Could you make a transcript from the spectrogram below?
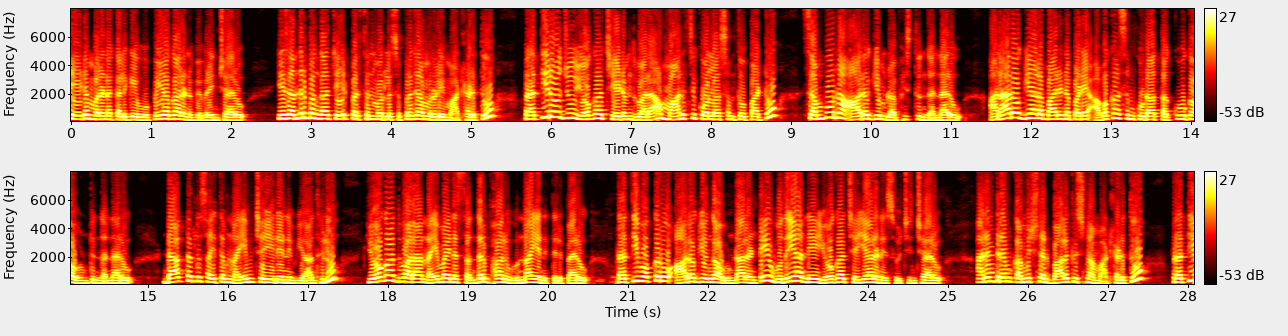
చేయడం వలన కలిగే ఉపయోగాలను వివరించారు. ఈ సందర్భంగా చైర్పర్సన్ మురళ సుప్రజామురళి మాట్లాడుతూ ప్రతిరోజు యోగా చేయడం ద్వారా మానసికోల్లాసంతో పాటు సంపూర్ణ ఆరోగ్యం లభిస్తుందన్నారు. అనారోగ్యాల బారిన పడే అవకాశం కూడా తక్కువగా ఉంటుందన్నారు. డాక్టర్లు సైతం నయం చేయలేని వ్యాధులు యోగా ద్వారా నయమైన సందర్భాలు ఉన్నాయని తెలిపారు. ప్రతి ఒక్కరూ ఆరోగ్యంగా ఉండాలంటే ఉదయాన్నే యోగా చేయాలని సూచించారు. అనంతరం కమిషనర్ బాలకృష్ణ మాట్లాడుతూ ప్రతి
